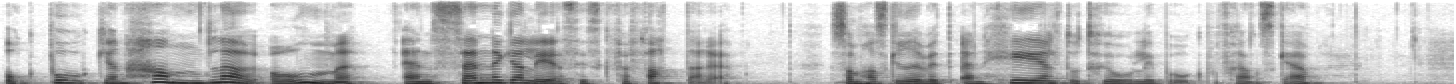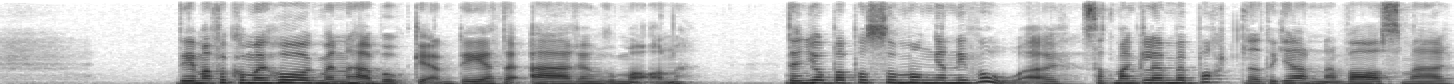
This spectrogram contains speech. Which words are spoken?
Och boken handlar om en senegalesisk författare som har skrivit en helt otrolig bok på franska. Det man får komma ihåg med den här boken det är att det är en roman den jobbar på så många nivåer så att man glömmer bort lite grann vad som är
